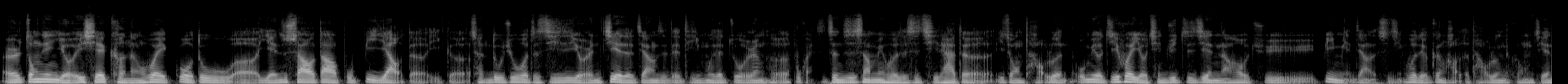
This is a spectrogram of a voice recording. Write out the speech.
而中间有一些可能会过度呃延烧到不必要的一个程度去，或者其实有人借着这样子的题目在做任何，不管是政治上面或者是其他的一种讨论，我们有机会有前居之鉴，然后去避免这样的事情，或者有更好的讨论的空间，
